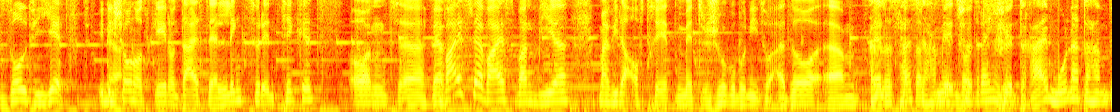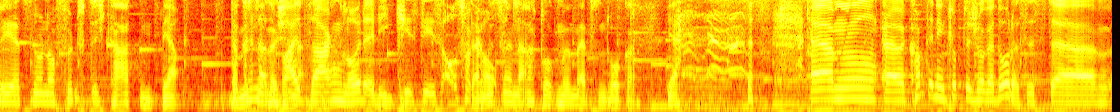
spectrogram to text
sollte jetzt in die Ja. Shownotes gehen und da ist der Link zu den Tickets und äh, wer Das- weiß, wer weiß, wann wir mal wieder auftreten mit Jogo Bonito. Also, ähm, Also das heißt, hat, wir haben jetzt für, für drei Monate haben wir jetzt nur noch 50 Karten. Ja. Da Wir müssen können wir also bald sagen, Leute, die Kiste ist Da ausverkauft. müssen wir nachdrucken mit dem Epson-Drucker. ja. ähm, äh, kommt in den Club de Jogadores. Ist ähm,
